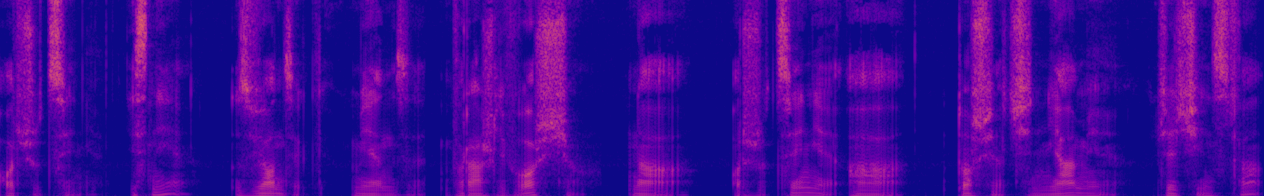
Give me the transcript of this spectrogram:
odrzucenie. Istnieje związek między wrażliwością na odrzucenie a doświadczeniami dzieciństwa,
